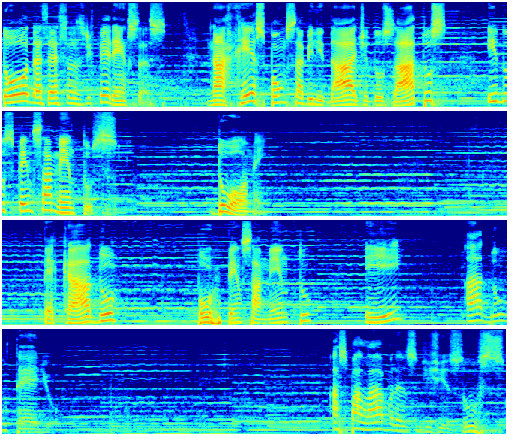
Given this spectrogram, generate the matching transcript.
todas essas diferenças na responsabilidade dos atos e dos pensamentos do homem. Pecado por pensamento e adultério. As palavras de Jesus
